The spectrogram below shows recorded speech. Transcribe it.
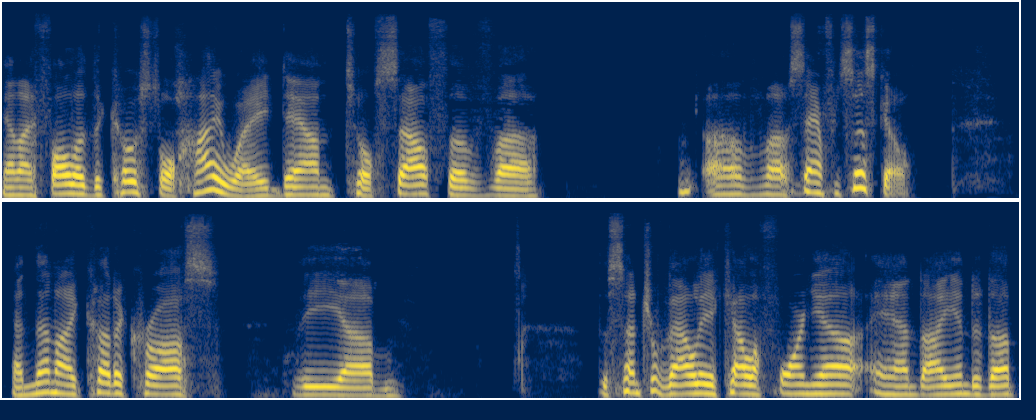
And I followed the coastal highway down till south of uh, of uh, San Francisco, and then I cut across the um, the Central Valley of California, and I ended up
